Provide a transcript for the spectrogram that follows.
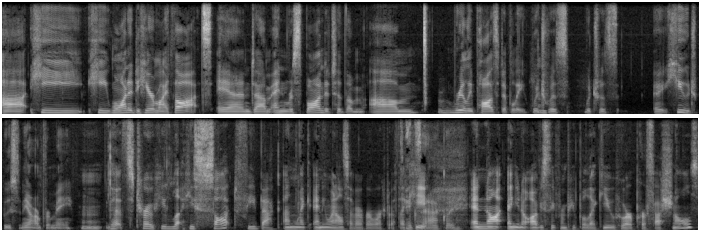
uh, he he wanted to hear my thoughts and um, and responded to them um, really positively, which was which was a huge boost in the arm for me. That's true. He lo- he sought feedback unlike anyone else I've ever worked with. Like he- Exactly. and not and you know obviously from people like you who are professionals,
